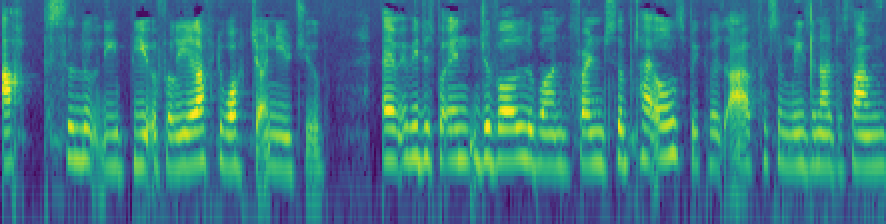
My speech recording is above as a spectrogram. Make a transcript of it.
absolutely beautiful. You'll have to watch it on YouTube. Um, if you just put in Je Vole Louane French subtitles, because I, for some reason, I just found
